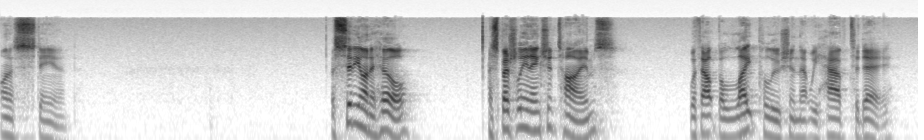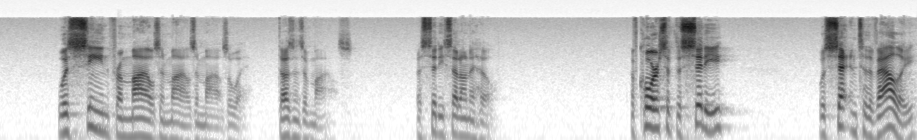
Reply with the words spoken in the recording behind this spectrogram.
on a stand. A city on a hill, especially in ancient times, without the light pollution that we have today, was seen from miles and miles and miles away, dozens of miles. A city set on a hill. Of course, if the city was set into the valley,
